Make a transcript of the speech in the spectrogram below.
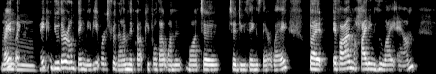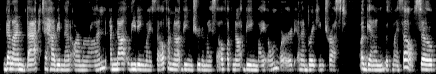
right mm. like they can do their own thing maybe it works for them they've got people that want to want to to do things their way but if i'm hiding who i am then I'm back to having that armor on. I'm not leading myself. I'm not being true to myself. I'm not being my own word, and I'm breaking trust again with myself. So,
